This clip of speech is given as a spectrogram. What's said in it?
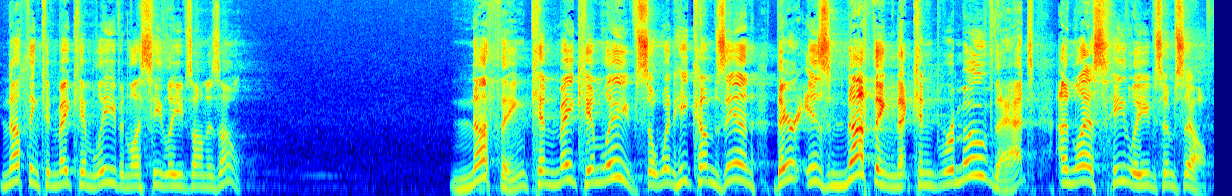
nothing can make him leave unless he leaves on his own. Nothing can make him leave. So when he comes in, there is nothing that can remove that unless he leaves himself.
